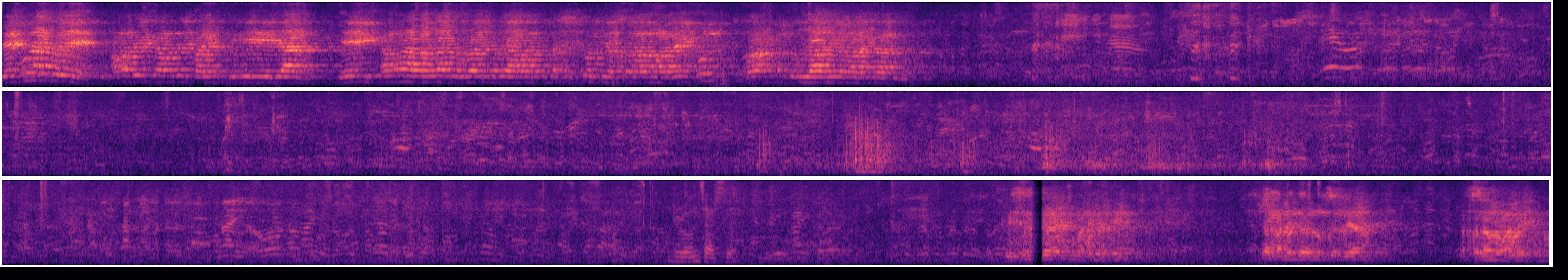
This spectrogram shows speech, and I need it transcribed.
রেগুলার করে আমাদেরকে আমাদের বাড়িতে ফিরিয়ে নিয়ে যান। এই কামনা আল্লাহ দরবার করে আমার কথা ড্রোন ছাড়ছে। সম্মানিত মুসলিম আসসালামু আলাইকুম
